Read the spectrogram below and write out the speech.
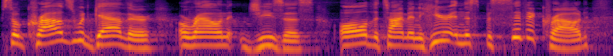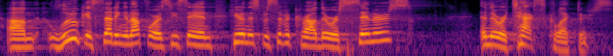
So crowds would gather around Jesus all the time. And here in this specific crowd, um, Luke is setting it up for us. He's saying, here in this specific crowd, there were sinners and there were tax collectors.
